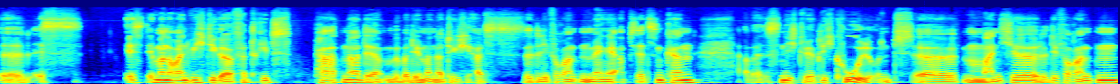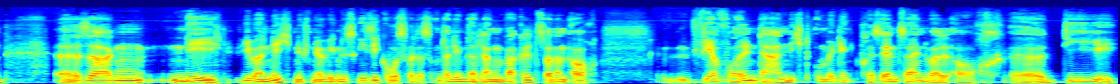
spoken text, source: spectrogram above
Äh, es ist immer noch ein wichtiger Vertriebs Partner, der, über den man natürlich als Lieferanten Menge absetzen kann, aber es ist nicht wirklich cool. Und äh, manche Lieferanten äh, sagen, nee, lieber nicht, nicht nur wegen des Risikos, weil das Unternehmen seit langem wackelt, sondern auch, wir wollen da nicht unbedingt präsent sein, weil auch äh, die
